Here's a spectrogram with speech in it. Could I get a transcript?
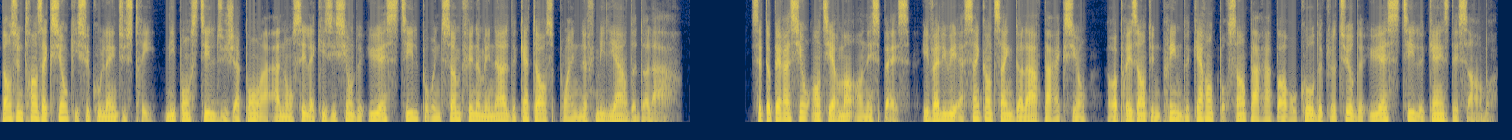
Dans une transaction qui secoue l'industrie, Nippon Steel du Japon a annoncé l'acquisition de US Steel pour une somme phénoménale de 14,9 milliards de dollars. Cette opération entièrement en espèces, évaluée à 55 dollars par action, représente une prime de 40% par rapport au cours de clôture de US Steel le 15 décembre,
